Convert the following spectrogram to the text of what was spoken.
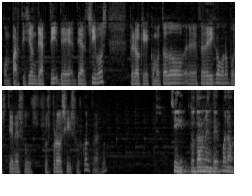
compartición de, archivos, pero que como todo, eh, Federico, bueno, pues tiene sus, pros y sus contras, ¿no? Sí, totalmente. Bueno,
